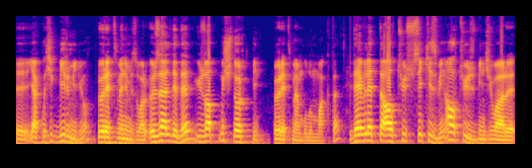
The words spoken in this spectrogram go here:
e, yaklaşık 1 milyon öğretmenimiz var. Özelde de 164 bin öğretmen bulunmakta. Devlette 608 bin, 600 bin civarı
